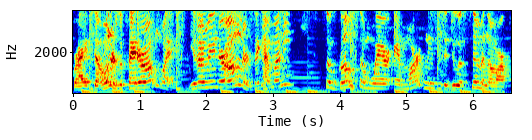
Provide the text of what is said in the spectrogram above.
right? The owners will pay their own way. You know what I mean? They're owners. They got money. So go somewhere, and Mark needs to do a seminar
